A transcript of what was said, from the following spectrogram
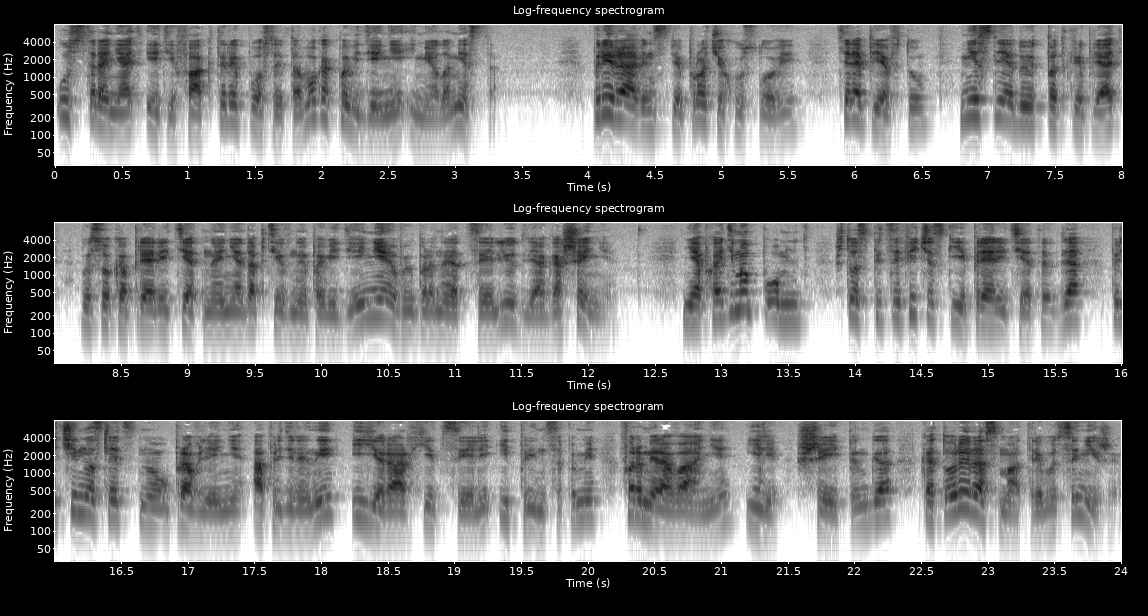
устранять эти факторы после того, как поведение имело место. При равенстве прочих условий терапевту не следует подкреплять высокоприоритетное неадаптивное поведение, выбранное целью для гашения. Необходимо помнить, что специфические приоритеты для причинно-следственного управления определены иерархией целей и принципами формирования или шейпинга, которые рассматриваются ниже.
